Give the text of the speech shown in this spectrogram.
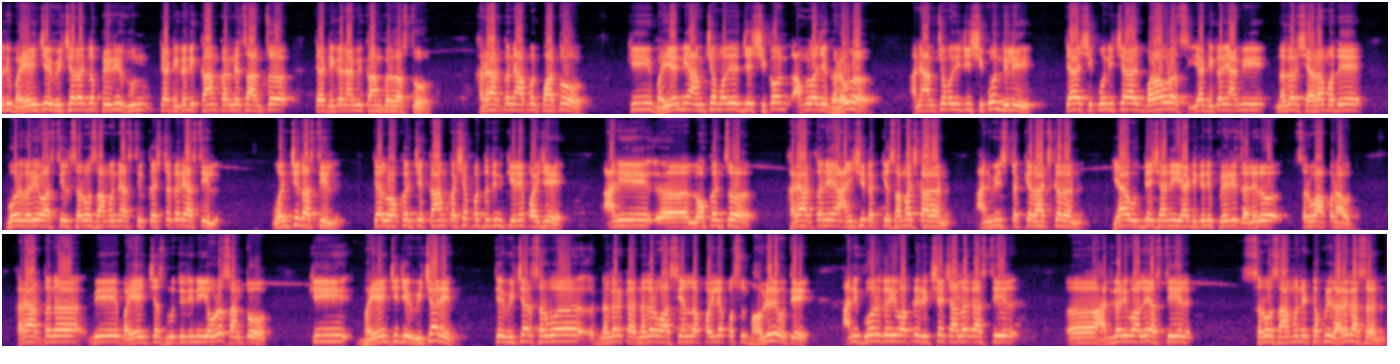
तरी भयांच्या विचाराला प्रेरित होऊन त्या ठिकाणी काम करण्याचं आमचं त्या ठिकाणी आम्ही काम करत असतो. खऱ्या अर्थाने आपण पाहतो की भैयांनी आमच्यामध्ये जे शिकवून आम्हाला जे घडवलं आणि आमच्यामध्ये जी शिकवण दिली त्या शिकवणीच्या बळावरच या ठिकाणी आम्ही नगर शहरामध्ये गोरगरीब असतील सर्वसामान्य असतील कष्टकरी असतील वंचित असतील त्या लोकांचे काम कशा पद्धतीने केले पाहिजे आणि लोकांचं खऱ्या अर्थाने ऐंशी टक्के समाजकारण आणि वीस टक्के राजकारण या उद्देशाने या ठिकाणी प्रेरित झालेलो सर्व आपण आहोत. खऱ्या अर्थानं मी भैयांच्या स्मृतिदिनी एवढं सांगतो की भैयांचे जे विचार आहेत ते विचार सर्व नगर नगरवासियांना पहिल्यापासून भावलेले होते. आणि गोरगरीब आपले रिक्षा चालक असतील हातगाडीवाले असतील सर्वसामान्य टपरीधारक असन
